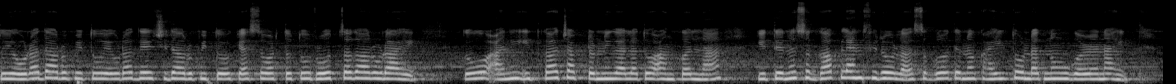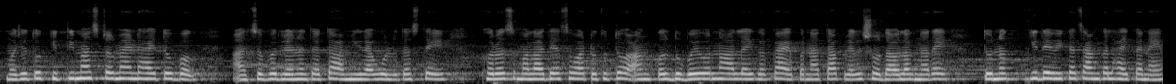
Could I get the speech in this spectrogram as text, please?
तो एवढा दारू पितो एवढा देशी दारू पितो की असं वाटतं तो रोजचा दारुडा आहे. तो आणि इतका चॅप्टर निघाला तो अंकल ना की त्यानं सगळा प्लॅन फिरवला सगळं त्यानं काही तोंडातनं उघडलं नाही. म्हणजे तो किती मास्टर माइंड आहे तो बघ असं बोलल्यानंतर आता अमीरा बोलत असते खरंच मला ते असं वाटत होतं अंकल दुबईवरनं आलं आहे का काय? पण आता आपल्याला शोधावं लागणार आहे. तो नक्की देविकाचा अंकल आहे का नाही?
